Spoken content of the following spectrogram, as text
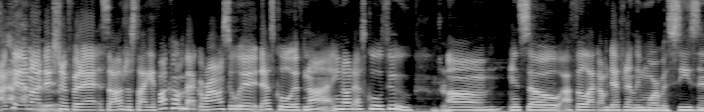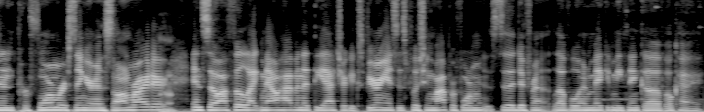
I couldn't audition for that, so I was just like, if I come back around to it, that's cool. If not, you know, that's cool too. Okay. Um, and so I feel like I'm definitely more of a seasoned performer, singer, and songwriter. Uh-huh. And so I feel like now having the theatric experience is pushing my performance to a different level and making me think of, okay,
